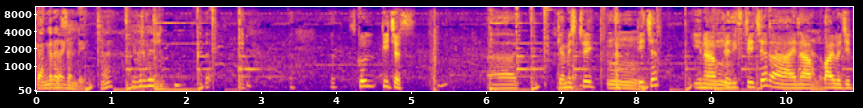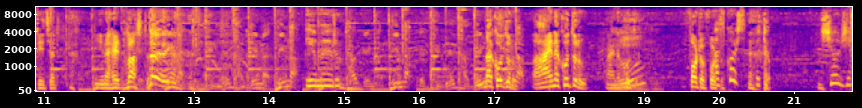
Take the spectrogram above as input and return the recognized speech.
Congrats అండి ఆ? ఎవరు వీళ్ళు స్కూల్ టీచర్స్ కెమిస్ట్రీ టీచర్ ఈయన ఫిజిక్స్ టీచర్ ఆయన బయాలజీ టీచర్ ఈయన హెడ్ మాస్టర్ నా కూతురు. ఆయన కూతురు. ఆయన కూతురు. Photo photo of course sure yeah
